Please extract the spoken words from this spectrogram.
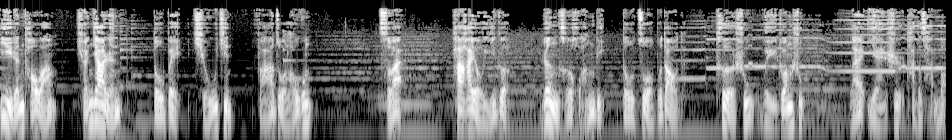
一人逃亡，全家人都被囚禁，罚做劳工。此外，他还有一个任何皇帝都做不到的特殊伪装术，来掩饰他的残暴。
